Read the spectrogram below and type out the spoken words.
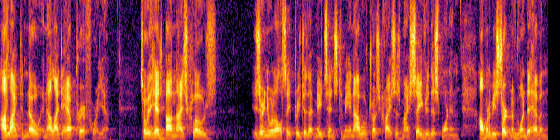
I'd like to know, and I'd like to have prayer for you. So, with heads bowed eyes closed, is there anyone else say, Preacher, that made sense to me, and I will trust Christ as my Savior this morning? I want to be certain of going to heaven,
